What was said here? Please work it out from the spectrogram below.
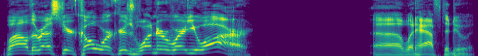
while the rest of your coworkers wonder where you are uh, would have to do it.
